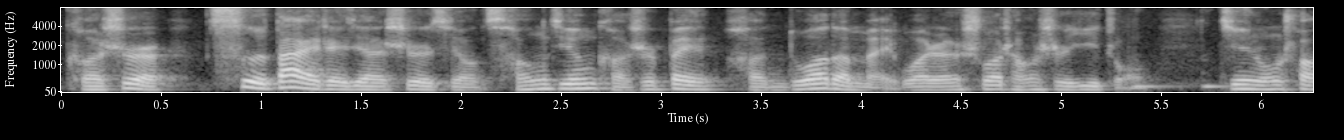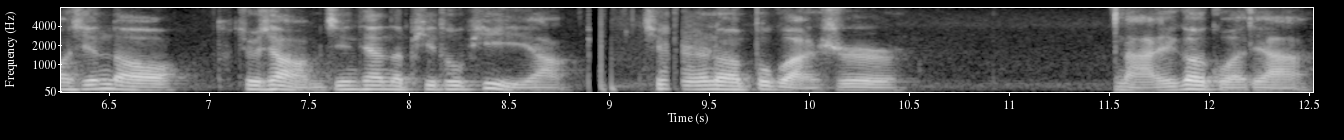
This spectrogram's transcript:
可是次贷这件事情，曾经可是被很多的美国人说成是一种金融创新的哦，就像我们今天的 P to P 一样。其实呢，不管是哪一个国家。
